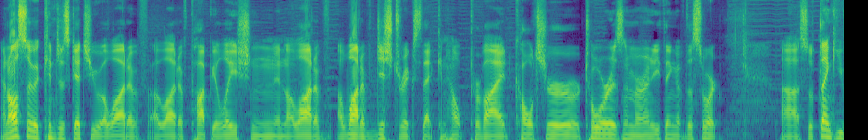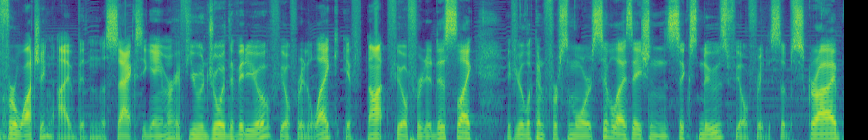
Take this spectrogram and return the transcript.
And also it can just get you a lot of a lot of population and a lot of a lot of districts that can help provide culture or tourism or anything of the sort. Uh, so thank you for watching. I've been the Saxy Gamer. If you enjoyed the video, feel free to like. If not, feel free to dislike. If you're looking for some more Civilization 6 news, feel free to subscribe.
